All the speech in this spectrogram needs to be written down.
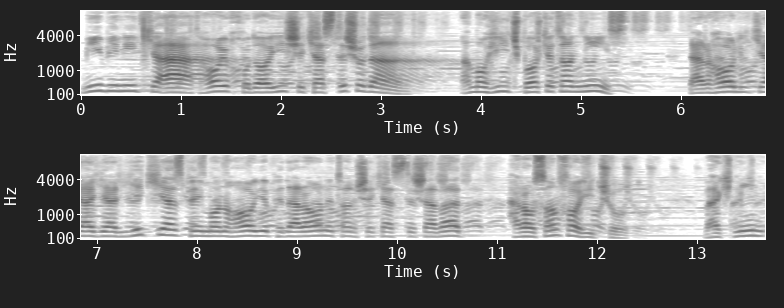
می بینید که عهدهای خدایی شکسته شدند اما هیچ باکتان نیست. در حالی که اگر یکی از پیمانهای پدرانتان شکسته شود حراسان خواهید شد. و اکنون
